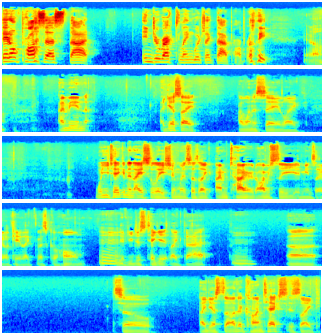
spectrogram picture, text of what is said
they don't process that indirect language like that properly you know? I mean, I guess I, I want to say like, when you take it in isolation, when it says like I'm tired, obviously it means like okay, like let's go home. If you just take it like that, uh, so, I guess the other context is like,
